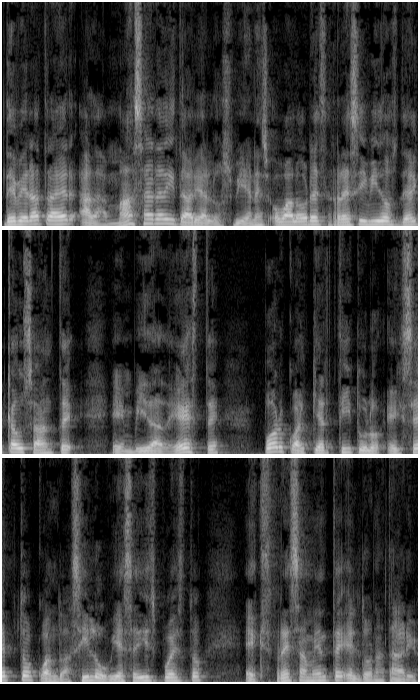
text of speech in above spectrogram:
deberá traer a la masa hereditaria los bienes o valores recibidos del causante en vida de éste por cualquier título, excepto cuando así lo hubiese dispuesto expresamente el donatario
